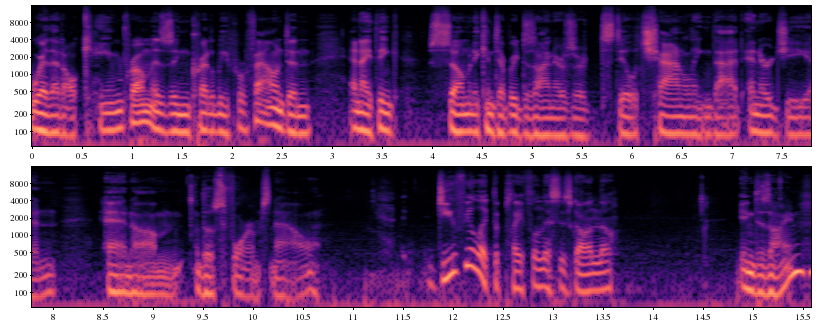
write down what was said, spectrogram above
where that all came from is incredibly profound, and and I think so many contemporary designers are still channeling that energy and and um, those forms now. Do you feel like the playfulness is gone though? in design?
